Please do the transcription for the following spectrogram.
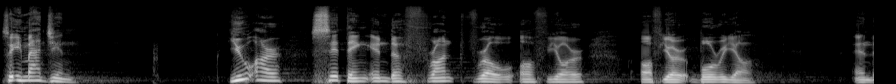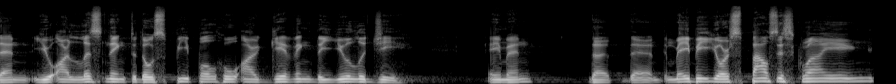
So imagine you are sitting in the front row of your of your burial and then you are listening to those people who are giving the eulogy. Amen. That, that maybe your spouse is crying,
